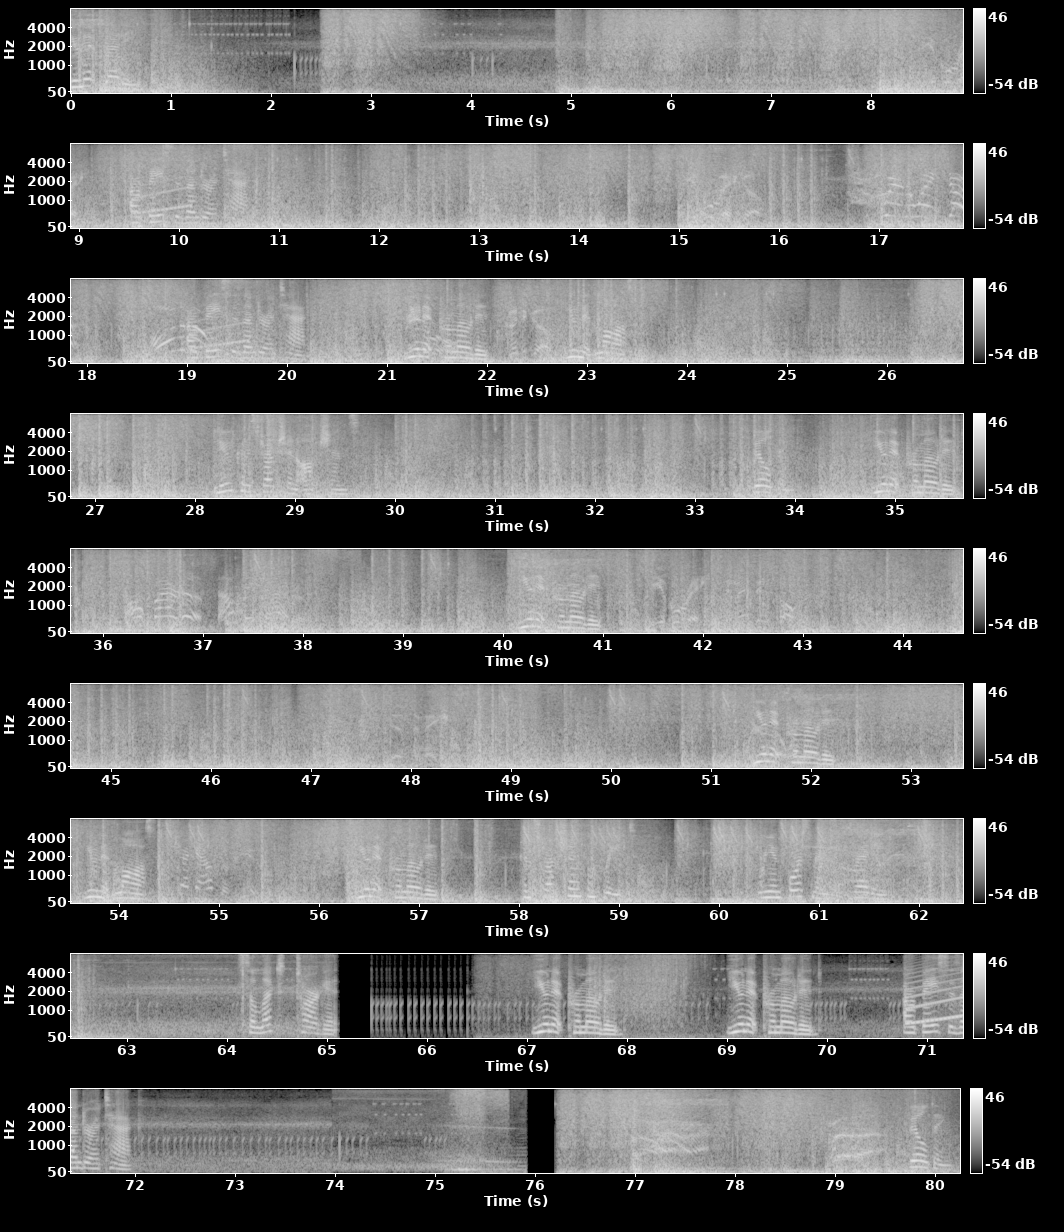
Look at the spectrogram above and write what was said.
Unit ready. Vehicle ready. Our base is under attack. Vehicle ready. Go. Clear the way, sir! On the Our move. base is under attack. Unit promoted. Good to go. Unit lost. New construction options. Building. Unit promoted. All fired up. I'll take the high road. Unit promoted. Vehicle ready. Commence installment. Destination. Unit promoted. Unit lost. Check out the view. Unit promoted. Construction complete. Reinforcements ready. Select target. Unit promoted. Unit promoted. Our base is under attack. Building.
